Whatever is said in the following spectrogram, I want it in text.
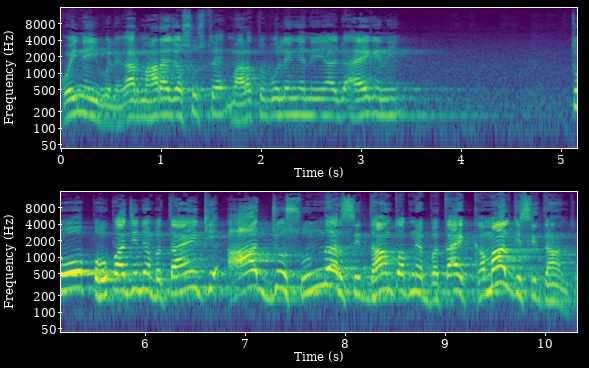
कोई नहीं बोलेगा। और महाराज असुस्त है। महाराज तो बोलेंगे नहीं आज आएँगे नहीं। तो पहुपा जी ने बताए कि आज जो सुंदर सिद्धांत तो आपने बताए कमाल की सिद्धांत तो,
